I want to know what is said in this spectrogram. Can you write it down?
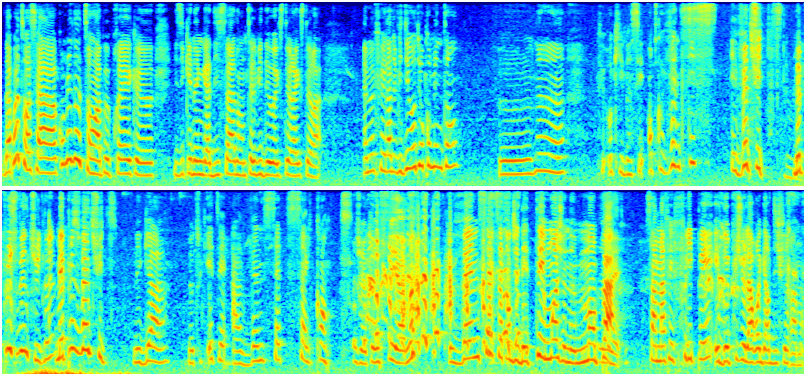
D'après toi, c'est à combien de temps à peu près que Izzy Kenenga dit ça dans telle vidéo, etc., etc. Elle me fait, la vidéo dure combien de temps? Euh, non, non, non. Ok, ben c'est entre 26 et 28. Mais plus 28, hein. Mais plus 28. Les gars, le truc était à 27,50. Je confirme. 27,50. J'ai des témoins, je ne mens pas. Ouais. Ça m'a fait flipper et depuis, je la regarde différemment.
